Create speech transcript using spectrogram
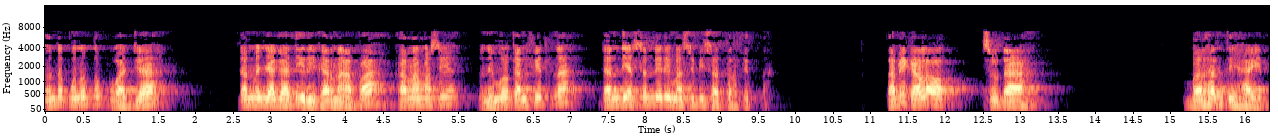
Untuk menutup wajah dan menjaga diri. Karena apa? Karena masih menimbulkan fitnah dan dia sendiri masih bisa terfitnah. Tapi kalau sudah berhenti haid,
